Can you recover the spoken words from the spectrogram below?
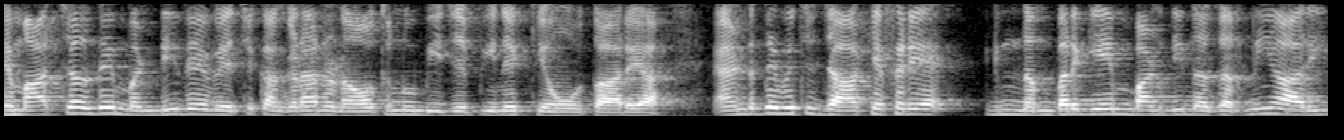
ਹਿਮਾਚਲ ਦੇ ਮੰਡੀ ਦੇ ਵਿੱਚ ਕੰਗਣਾ ਰਣੌਤ ਨੂੰ ਬੀਜੇਪੀ ਨੇ ਕਿਉਂ ਉਤਾਰਿਆ? ਐਂਡ ਦੇ ਵਿੱਚ ਜਾ ਕੇ ਫਿਰ ਨੰਬਰ ਗੇਮ ਬਣਦੀ ਨਜ਼ਰ ਨਹੀਂ ਆ ਰਹੀ।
